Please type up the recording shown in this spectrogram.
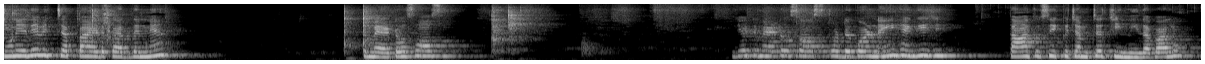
ਹੁਣ ਇਹਦੇ ਵਿੱਚ ਆਪਾਂ ਐਡ ਕਰ ਦਿੰਨੇ ਆ ਟੋਮੈਟੋ ਸੌਸ। ਜੇ ਟੋਮੈਟੋ ਸੌਸ ਤੁਹਾਡੇ ਕੋਲ ਨਹੀਂ ਹੈਗੀ ਜੀ, ਤਾਂ ਤੁਸੀਂ ਇੱਕ ਚਮਚਾ ਚੀਨੀ ਦਾ ਪਾ ਲਓ।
